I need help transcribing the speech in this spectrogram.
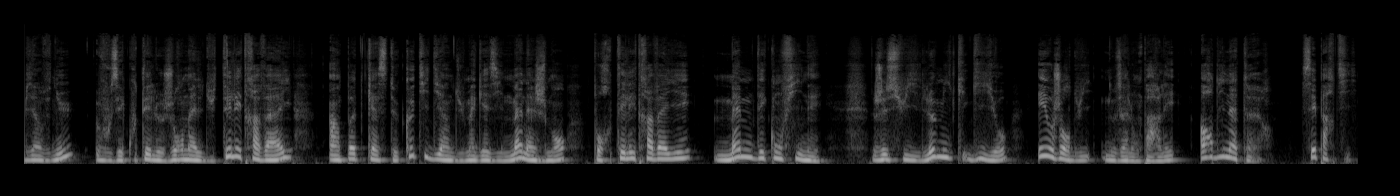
Bienvenue, vous écoutez le journal du télétravail, un podcast quotidien du magazine Management pour télétravailler, même déconfiné. Je suis Lomic Guillot et aujourd'hui nous allons parler ordinateur. C'est parti.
